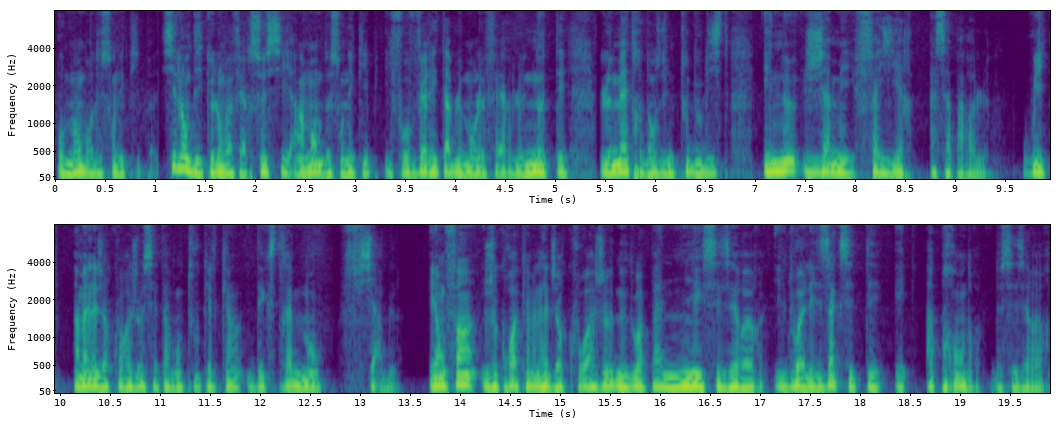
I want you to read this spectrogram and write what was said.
aux membres de son équipe. Si l'on dit que l'on va faire ceci à un membre de son équipe, il faut véritablement le faire, le noter, le mettre dans une to-do list et ne jamais faillir à sa parole. Oui, un manager courageux, c'est avant tout quelqu'un d'extrêmement fiable. Et enfin, je crois qu'un manager courageux ne doit pas nier ses erreurs, il doit les accepter et apprendre de ses erreurs.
